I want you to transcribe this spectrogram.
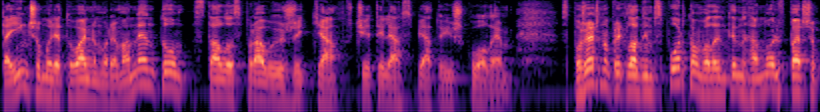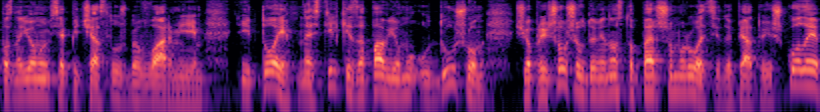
та іншому рятувальному реманенту, стало справою життя вчителя з п'ятої школи. З пожежно-прикладним спортом Валентин Ганоль вперше познайомився під час служби в армії. І той настільки запав йому у душу, що, прийшовши в 91-му році до п'ятої школи,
